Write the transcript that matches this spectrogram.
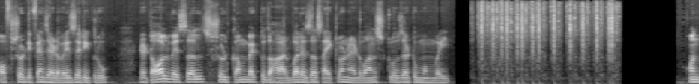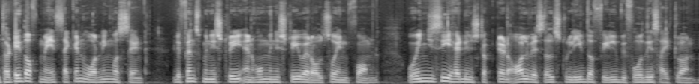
offshore defense advisory group, that all vessels should come back to the harbour as the cyclone advanced closer to Mumbai. On 30th of May, second warning was sent. Defense Ministry and Home Ministry were also informed. ONGC had instructed all vessels to leave the field before the cyclone.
